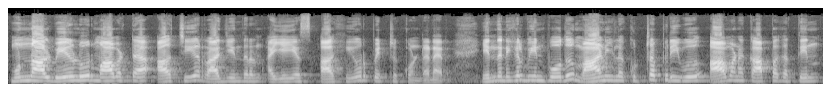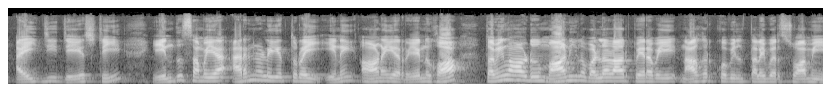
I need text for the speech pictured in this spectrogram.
முன்னாள் வேலூர் மாவட்ட ஆட்சியர் ராஜேந்திரன் ஐஏஎஸ் ஆகியோர் பெற்றுக்கொண்டனர். இந்த நிகழ்வின் போது மாநில குற்றப்பிரிவு ஆவண காப்பகத்தின் ஐஜி ஜெயஸ்ரீ இந்து சமய அறநிலையத்துறை இணை ஆணையர் ரேணுகா தமிழ்நாடு மாநில வள்ளலார் பேரவை நாகர்கோவில் தலைவர் சுவாமி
